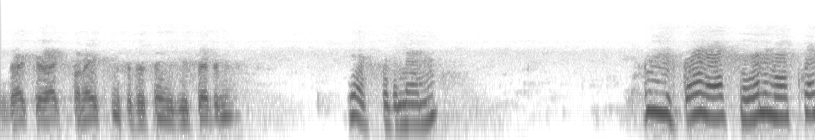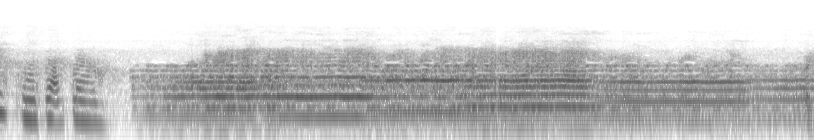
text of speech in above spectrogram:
Is that your explanation for the things you said to me? Yes, for the moment. Please don't ask me any more questions right now. The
